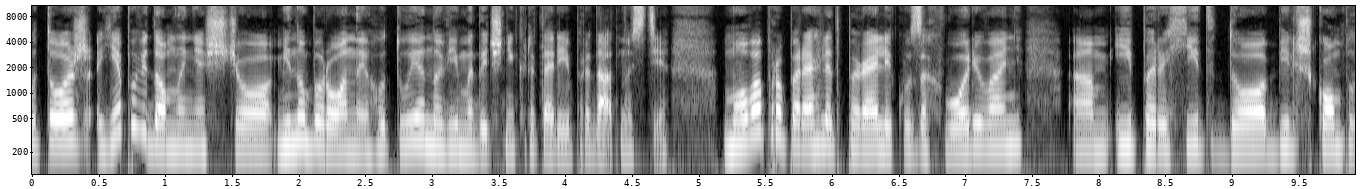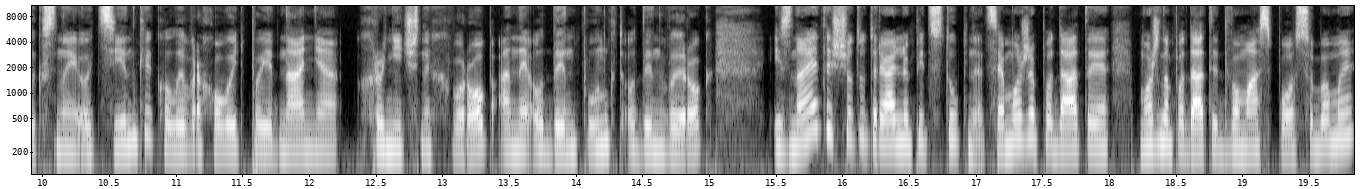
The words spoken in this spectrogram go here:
Отож, є повідомлення, що Міноборони готує нові медичні критерії придатності. Мова про перегляд переліку захворювань ем, і перехід до більш комплексної оцінки, коли враховують поєднання хронічних хвороб, а не один пункт, один вирок. І знаєте, що тут реально підступне? Це може подати, можна подати двома способами.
